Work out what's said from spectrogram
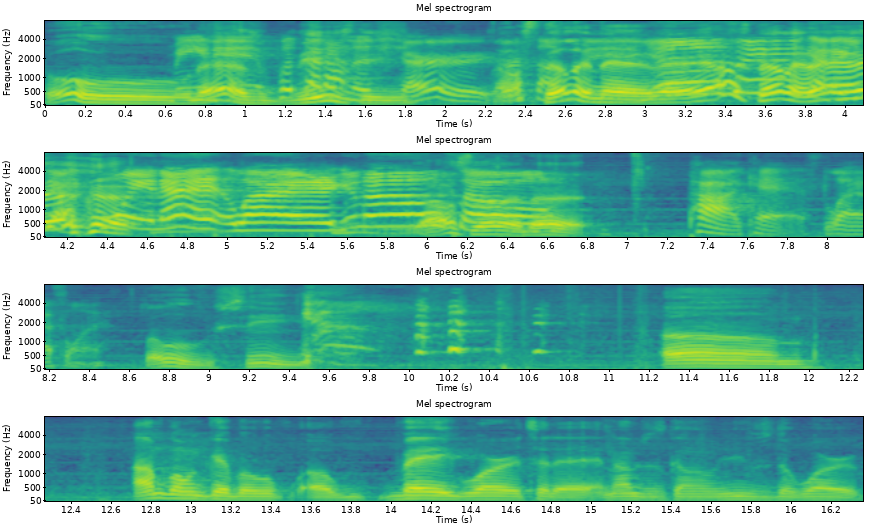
Ooh, Meaning, that's put that on a shirt. I'm stealing something. that, You know man. I'm stealing You gotta- You that. gotta coin that, like, you know? I'm so stealing that. Podcast, last one. Oh, she. Um, I'm gonna give a, a vague word to that, and I'm just gonna use the word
